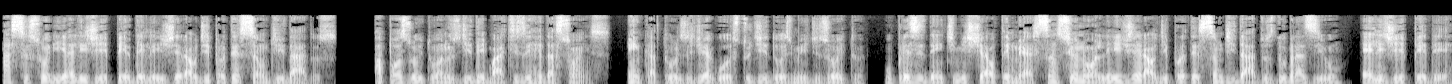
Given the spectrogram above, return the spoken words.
Assessoria LGPD Lei Geral de Proteção de Dados. Após oito anos de debates e redações, em 14 de agosto de 2018, o presidente Michel Temer sancionou a Lei Geral de Proteção de Dados do Brasil, LGPD,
